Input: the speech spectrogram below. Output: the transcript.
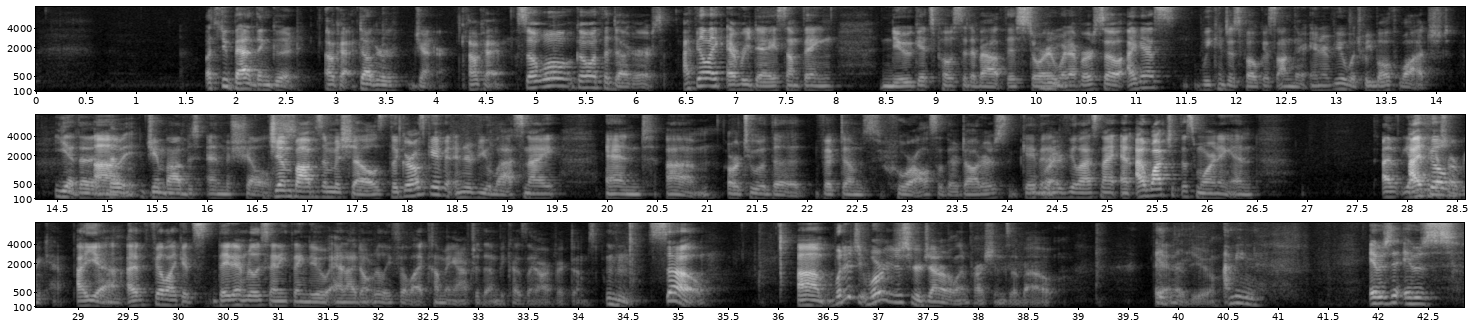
let's do bad then good Okay. duggar jenner Okay, so we'll go with the Duggars. I feel like every day something new gets posted about this story or Mhm. whatever. So I guess we can just focus on their interview, which we both watched. yeah the, the Um, jim bobs and Michelle's. Jim Bob's and Michelle's. The girls gave an interview last night, and um, or two of the victims who are also their daughters gave an Right. interview last night, and I watched it this morning, and I, yeah, I, I feel- I saw a recap I yeah, I feel like it's they didn't really say anything new, and I don't really feel like coming after them because they are victims. Mhm. So, um, what did you? What were just your general impressions about the It- interview? I mean, it was it was.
